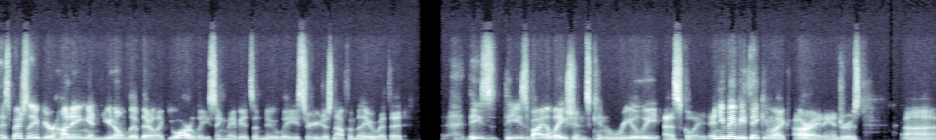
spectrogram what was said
especially if you're hunting and you don't live there, like you are leasing, maybe it's a new lease or you're just not familiar with it. These these violations can really escalate, and you may be thinking like, "All right, Andrews, uh,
